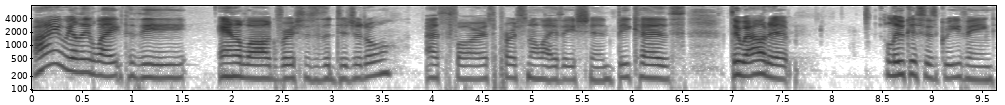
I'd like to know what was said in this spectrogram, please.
I really liked the analog versus the digital as far as personalization because throughout it, Lucas is grieving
